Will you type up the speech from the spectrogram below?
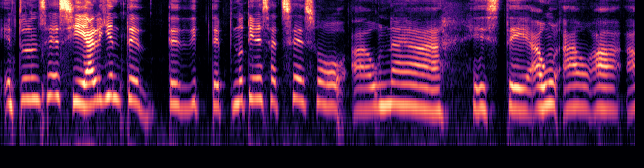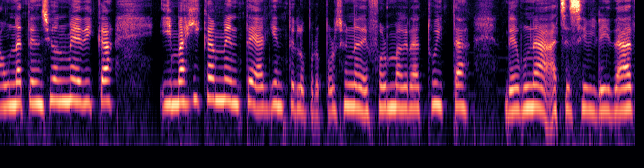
Entonces, si alguien te, te no tienes acceso a una, este, a, un- a- una atención médica y mágicamente alguien te lo proporciona de forma gratuita, de una accesibilidad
